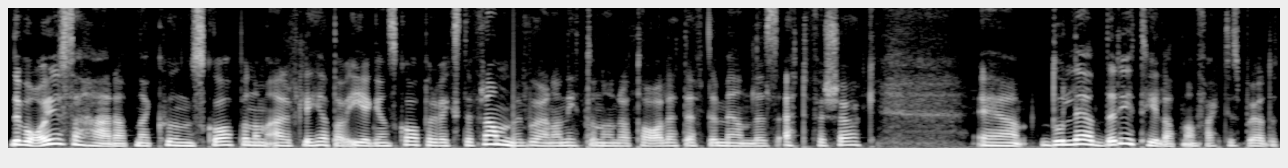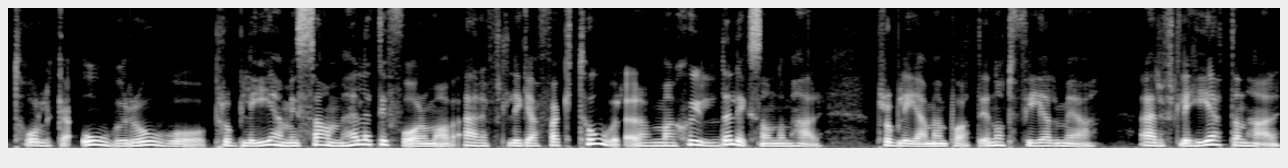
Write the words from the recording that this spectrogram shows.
Det var ju så här att när kunskapen om ärftlighet av egenskaper växte fram i början av 1900-talet efter Mendels ärtförsök Eh, då ledde det till att man faktiskt började tolka oro och problem i samhället i form av ärftliga faktorer. Man skyllde liksom de här problemen på att det är något fel med ärftligheten här.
